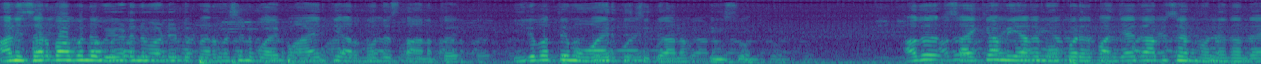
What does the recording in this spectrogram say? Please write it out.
ആ നിസാർ ബാബുവിന്റെ വീടിന് വേണ്ടിയിട്ട് പെർമിഷന് പോയപ്പോൾ ആയിരത്തി അറുന്നൂറിന്റെ സ്ഥാനത്ത് ഇരുപത്തി മൂവായിരത്തി ചില്ലാനം ഫീസ് വന്നു. അത് സഹിക്കാൻ വയ്യാതെ മൂപ്പര് പഞ്ചായത്ത് ഓഫീസറിന് മുന്നിൽ നിന്ന്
